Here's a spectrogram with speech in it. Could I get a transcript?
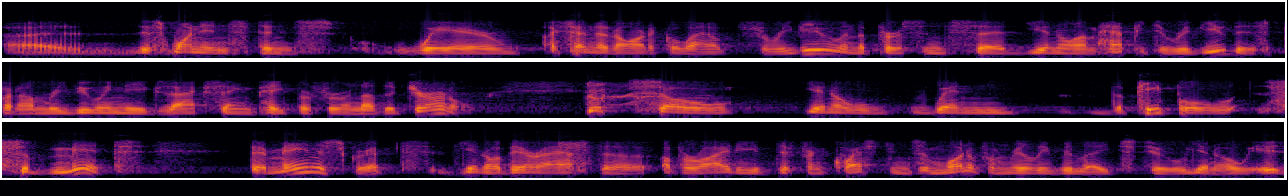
uh, this one instance where I sent an article out for review, and the person said, "You know, I'm happy to review this, but I'm reviewing the exact same paper for another journal." so, you know, when the people submit their manuscript, you know, they're asked a, a, variety of different questions, and one of them really relates to, you know, is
